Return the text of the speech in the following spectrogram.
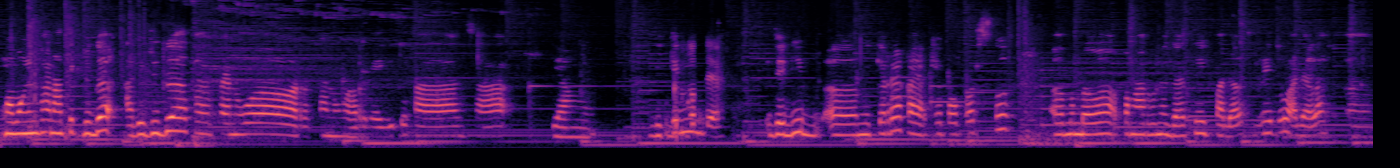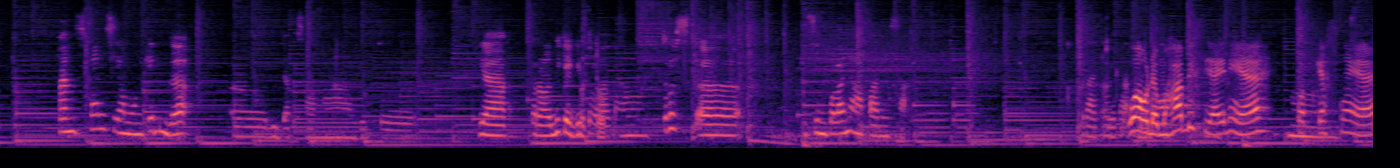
ngomongin fanatik juga ada juga kayak fan war fan war kayak gitu kan sa yang bikin ya? jadi uh, mikirnya kayak K-popers tuh uh, membawa pengaruh negatif padahal sebenarnya itu adalah uh, fans-fans yang mungkin nggak uh, bijaksana gitu ya kurang lebih kayak gitu lah. Terus uh, kesimpulannya apa nih sa? Kira-kira. Wah udah mau habis ya ini ya hmm. podcastnya ya.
